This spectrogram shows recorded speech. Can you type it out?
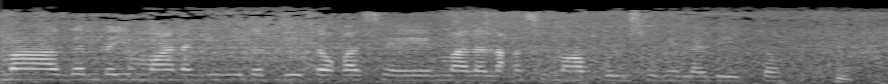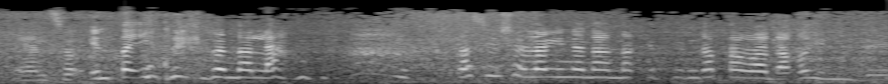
maganda yung mga naghihilot dito kasi malalakas yung mga pulso nila dito. Yan. So, intay-intay ko na lang. kasi siya lang yung nananakit yung katawan, ako hindi.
